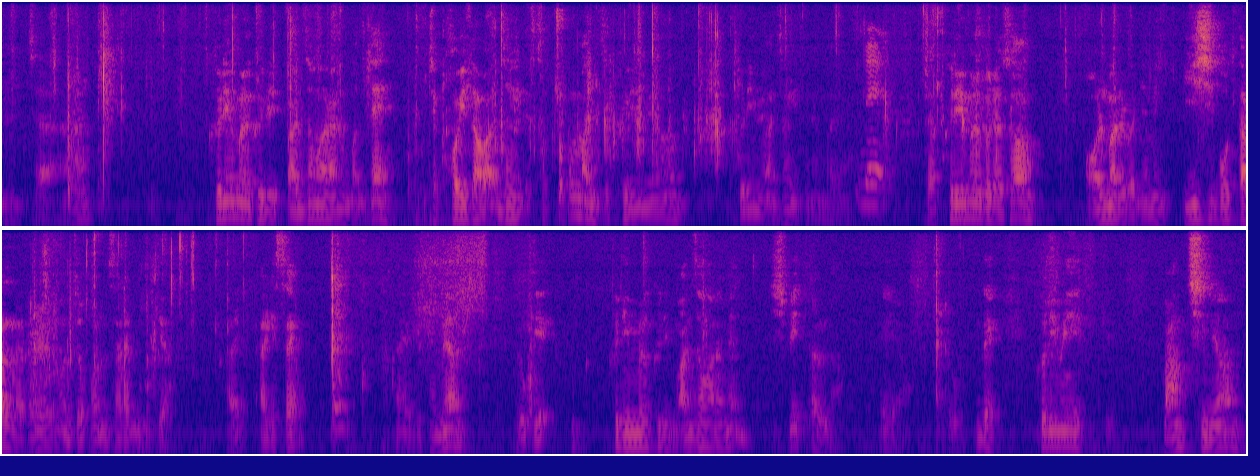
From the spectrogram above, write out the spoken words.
음, 자, 그림을 그리 완성하는 건데 이제 거의 다 완성이 됐어. 조금만 이제 그리면 그림이 완성이 되는 거예요. 네. 자, 그림을 그려서 얼마를 받냐면 25달러를 먼저 버는 사람이 이겨. 알, 알겠어요? 네. 자, 여기 보면 여기 그림을 그림 완성하려면 12달러예요. 그리고 근데 그림이 망치면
